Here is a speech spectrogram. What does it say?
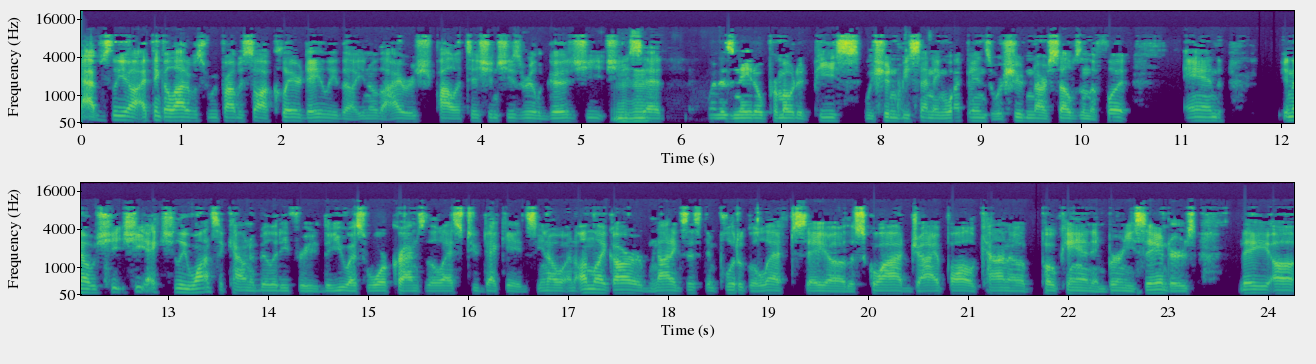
obviously, uh, I think a lot of us we probably saw Clare Daly, the you know the Irish politician. She's real good. She she hmm said when as NATO promoted peace, we shouldn't be sending weapons. We're shooting ourselves in the foot. And you know, she she actually wants accountability for the U.S. war crimes of the last two decades. You know, and unlike our non-existent political left, say uh, the Squad, Jayapal, Khanna, Pocan, and Bernie Sanders, they uh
